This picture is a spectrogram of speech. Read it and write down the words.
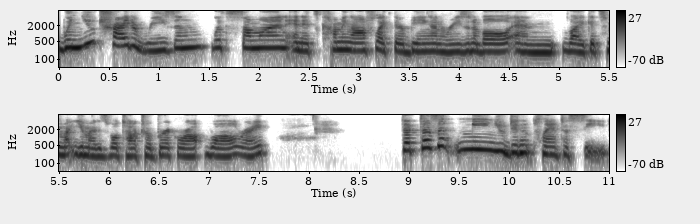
when you try to reason with someone and it's coming off like they're being unreasonable and like it's you might as well talk to a brick wall right? That doesn't mean you didn't plant a seed.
